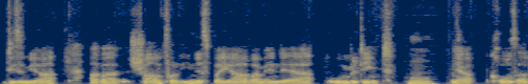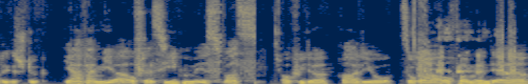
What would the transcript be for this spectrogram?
in diesem Jahr. Aber Charme von Ines Bayard beim NDR unbedingt. Mhm. Ja, großartiges Stück. Ja, bei mir auf der 7 ist was, auch wieder Radio, sogar auch vom NDR,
